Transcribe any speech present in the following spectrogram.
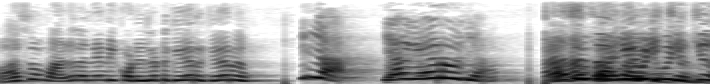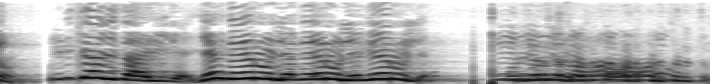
വാസു മഴ തന്നെ നീ കൊടയിലോട്ട് കേറ് കേറ് ഞാൻ കേറൂല അത് തന്നെ പിടിക്കും പിടിക്കാതെ കാര്യമില്ല ഞാൻ കേറൂല കേറൂല കേറൂല എടുത്തെടുത്തെടുത്ത്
